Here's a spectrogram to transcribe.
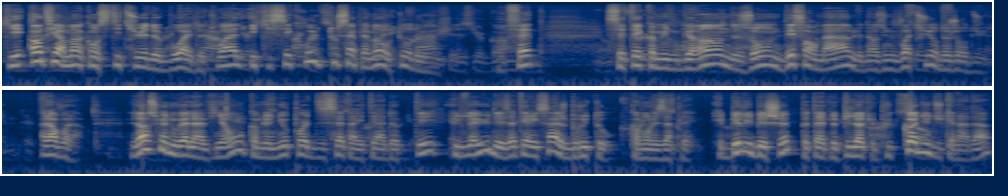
qui est entièrement constitué de bois et de toile et qui s'écroule tout simplement autour de vous. En fait, c'était comme une grande zone déformable dans une voiture d'aujourd'hui. Alors voilà. Lorsqu'un nouvel avion, comme le Newport 17, a été adopté, il y a eu des atterrissages brutaux, comme on les appelait. Et Billy Bishop, peut-être le pilote le plus connu du Canada,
